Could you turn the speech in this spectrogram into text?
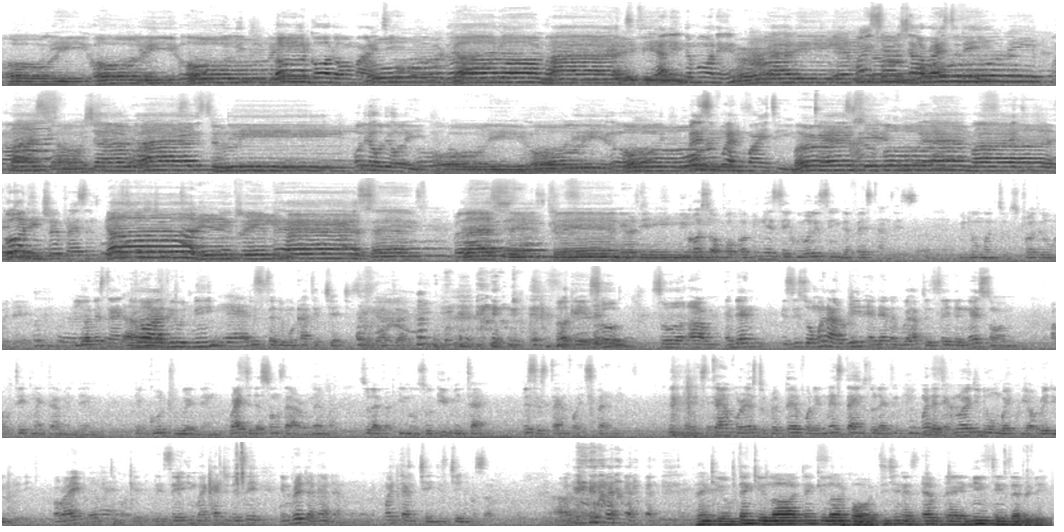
Holy, holy, holy, Lord God Almighty, Lord God Almighty. Early in the morning, Early in my the shall rise to thee. My son shall rise to thee. Holy, holy, holy. Holy, holy, holy. Merciful and mighty. Merciful struggle with it. You understand? Uh, you all agree with me? Yes. This is a democratic church, so we have to agree. okay, so, so um, and then, you see, so when I read, and then we have to say the next song, I will take my time and then go through and then write the songs that I remember so that, uh, you know, so give me time. This is time for experiment. it's time for us to prepare for the next time so that when the technology don't work, we are already ready. All right? Okay. They say, in my country, they say, in bread and when time changes, change yourself. thank you. Thank you, Lord. Thank you, Lord, for teaching us every, uh, new things every day.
